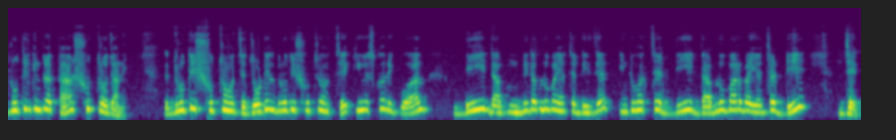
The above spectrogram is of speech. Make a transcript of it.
দ্রুতির কিন্তু একটা সূত্র জানি। দ্রুতির সূত্র হচ্ছে, জটিল দ্রুতির সূত্র হচ্ছে Q square equal D D W by হচ্ছে ডি জেড ইন্টু হচ্ছে ডি ডাব্লু বার বাই হচ্ছে ডি জেড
